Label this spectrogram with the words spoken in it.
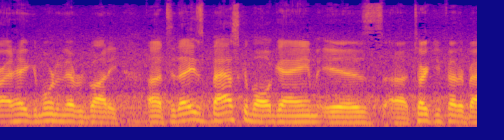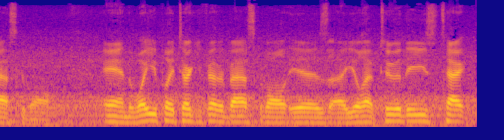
right, hey, good morning, everybody. Uh, today's basketball game is uh, turkey feather basketball. And the way you play turkey feather basketball is uh, you'll have two of these tucked,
